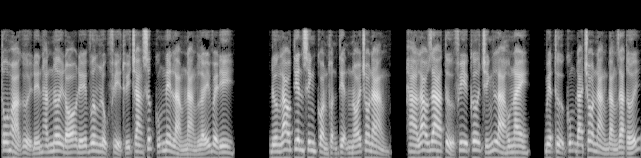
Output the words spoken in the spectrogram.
Tô Hòa gửi đến hắn nơi đó đế vương lục phỉ thúy trang sức cũng nên làm nàng lấy về đi. Đường Lao tiên sinh còn thuận tiện nói cho nàng, Hà Lao gia tử phi cơ chính là hôm nay, biệt thự cũng đã cho nàng đằng ra tới,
